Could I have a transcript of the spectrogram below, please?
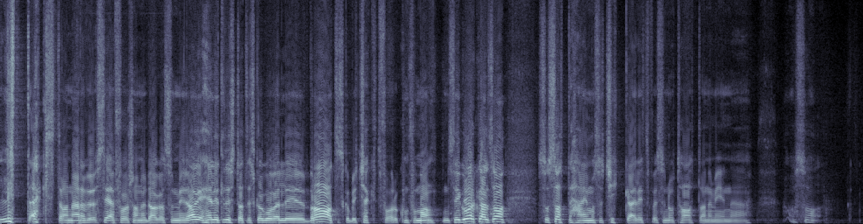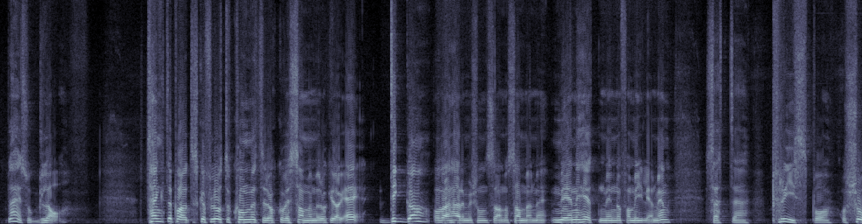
litt ekstra nervøs jeg for sånne dager som i dag. Jeg har litt lyst til at det skal gå veldig bra, at det skal bli kjekt for konfirmanten. Så I går kveld så, så satt jeg hjemme og så kikka litt på disse notatene mine. Og så ble jeg så glad. Tenkte på at jeg skal få lov til å komme til dere og være sammen med dere i dag. Jeg digger å være her i misjonssalen og sammen med menigheten min og familien min. Setter pris på å se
